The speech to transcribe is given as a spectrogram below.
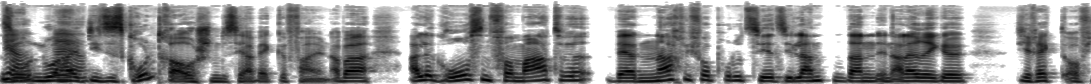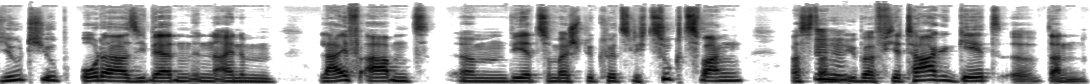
So, Ja, nur ja, halt dieses Grundrauschen ist ja weggefallen. Aber alle großen Formate werden nach wie vor produziert. Sie landen dann in aller Regel direkt auf YouTube oder sie werden in einem Live-Abend, ähm, wie jetzt zum Beispiel kürzlich Zugzwang, was dann Mhm. über vier Tage geht, äh, dann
